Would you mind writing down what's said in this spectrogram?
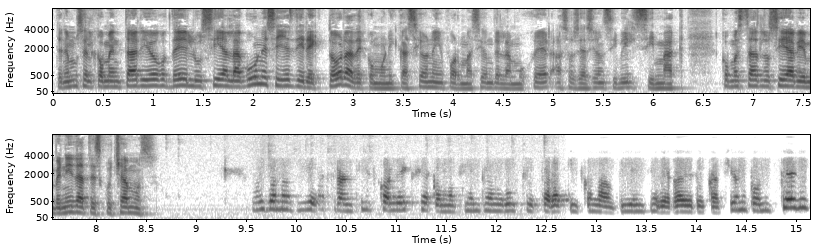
tenemos el comentario de Lucía Lagunes, ella es directora de Comunicación e Información de la Mujer, Asociación Civil CIMAC. ¿Cómo estás, Lucía? Bienvenida, te escuchamos. Muy buenos días, Francisco Alexia. Como siempre, un gusto estar aquí con la audiencia de Radio Educación con ustedes.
